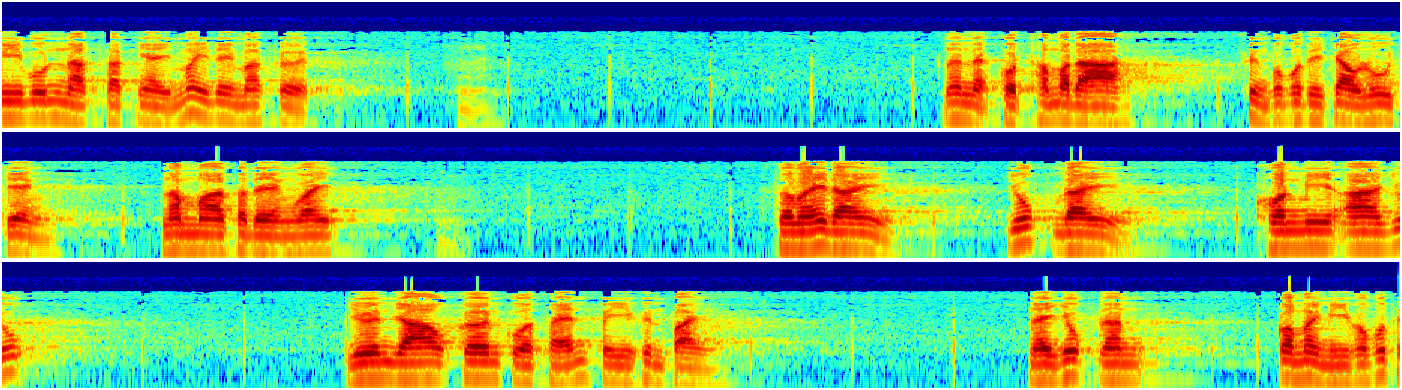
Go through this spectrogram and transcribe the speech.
มีบุญหนักสักใหญ่ไม่ได้มาเกิด นั่นแหละกฎธรรมดา ซึ่งพระพุทธเจ้ารู้แจ้งนำมาแสดงไว้ สมัยใด ยุคใด คนมีอายุ ยืนยาวเกินกว่าแสนปีขึ้นไป ในยุคนั้นก็ไม่มีพระพุทธ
